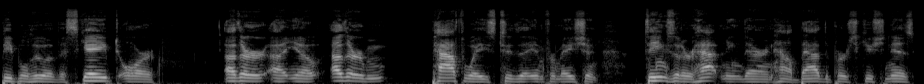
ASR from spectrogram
people who have escaped or other uh, you know other pathways to the information things that are happening there and how bad the persecution is.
